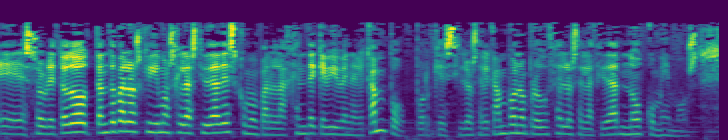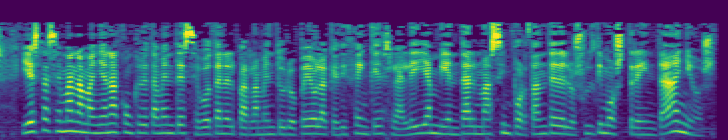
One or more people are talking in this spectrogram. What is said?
Eh, sobre todo, tanto para los que vivimos en las ciudades como para la gente que vive en el campo, porque si los del campo no producen, los de la ciudad no comemos. Y esta semana, mañana concretamente, se vota en el Parlamento Europeo la que dicen que es la ley ambiental más importante de los últimos 30 años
